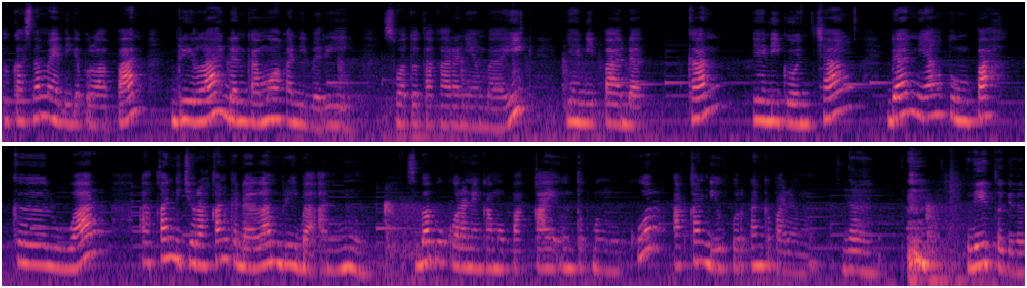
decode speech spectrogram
Lukas 6 ayat 38, berilah dan kamu akan diberi suatu takaran yang baik, yang dipadatkan, yang digoncang, dan yang tumpah keluar akan dicurahkan ke dalam ribaanmu. Sebab ukuran yang kamu pakai untuk mengukur akan diukurkan kepadamu. Nah, jadi itu gitu.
